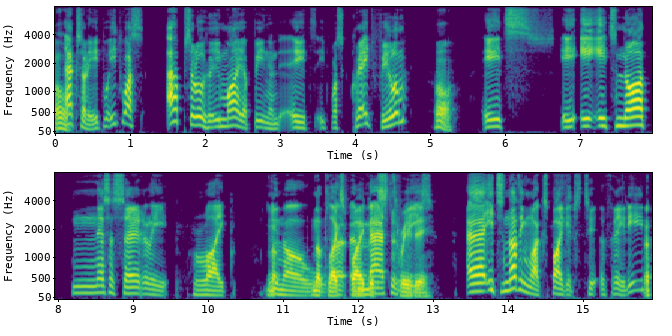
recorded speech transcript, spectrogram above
Oh. actually, it, it was absolutely, in my opinion, it it was great film. Oh, It's it, it's not necessarily like you Not- know not like Spy Kids 3D. Uh, it's nothing like Spy Kids 3D.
